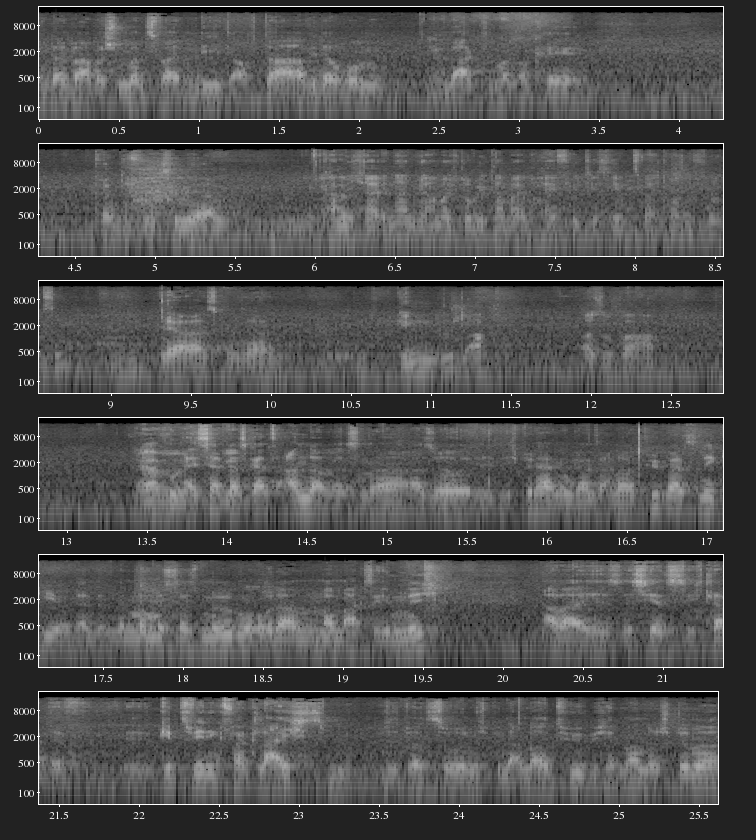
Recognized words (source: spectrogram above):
Und dann war aber schon beim zweiten Lied, auch da wiederum merkte man, okay, könnte funktionieren. Ich kann mich erinnern, wir haben euch, glaube ich, da mal im Highfield gesehen, 2014. Ja, das kann sein. Und ging gut ab. Also war Ja, wir- Es ist halt was ganz anderes. Ne? Also ich bin halt ein ganz anderer Typ als Niki und dann, man muss das mögen oder man mag es eben nicht. Aber es ist jetzt, ich glaube, gibt es wenig Vergleichssituationen. Ich bin ein anderer Typ, ich habe eine andere Stimme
